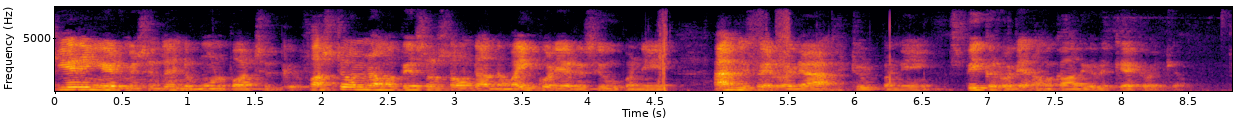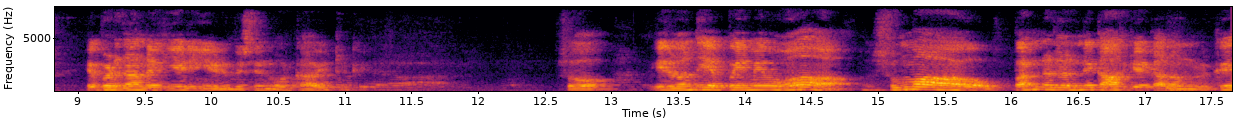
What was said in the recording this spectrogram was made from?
ஹியரிங் எய்ட் மிஷினில் இந்த மூணு பார்ட்ஸ் இருக்குது ஃபர்ஸ்ட் வந்து நம்ம பேசுகிற சவுண்டை அந்த மைக் வழியாக ரிசீவ் பண்ணி ஆம்பிஃபையர் வழியாக ஆம்பிடியூட் பண்ணி ஸ்பீக்கர் வழியாக நம்ம காதுகளை கேட்க வைக்கும். எப்படி தான் அந்த ஹியரிங் எய்ட் மிஷின் ஒர்க் ஆகிட்டு இருக்கு? ஸோ இது வந்து எப்பயுமே சும்மா பிறந்ததுலேருந்தே காது கேட்காதவங்களுக்கு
